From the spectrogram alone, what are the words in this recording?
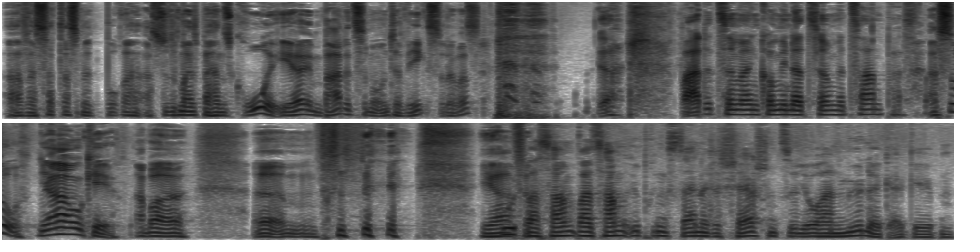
aber was hat das mit Bora? Achso, du meinst bei Hans Grohe eher im Badezimmer unterwegs, oder was? ja, Badezimmer in Kombination mit Zahnpasta. Ach so, ja, okay. Aber ähm, ja. Gut, was haben, was haben übrigens deine Recherchen zu Johann Mühleck ergeben?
